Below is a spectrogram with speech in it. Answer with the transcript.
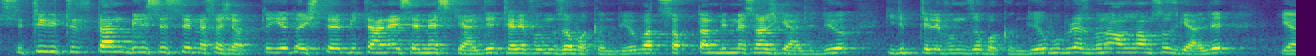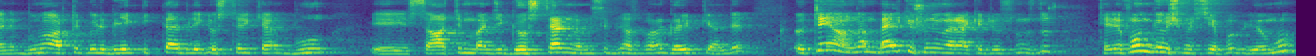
işte Twitter'dan birisi size mesaj attı ya da işte bir tane SMS geldi telefonunuza bakın diyor. WhatsApp'tan bir mesaj geldi diyor. Gidip telefonunuza bakın diyor. Bu biraz bana anlamsız geldi. Yani bunu artık böyle bileklikler bile gösterirken bu e, saatin bence göstermemesi biraz bana garip geldi. Öte yandan belki şunu merak ediyorsunuzdur. Telefon görüşmesi yapabiliyor mu?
